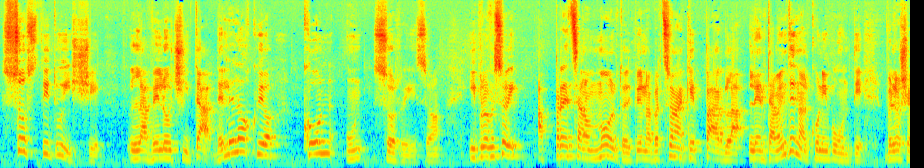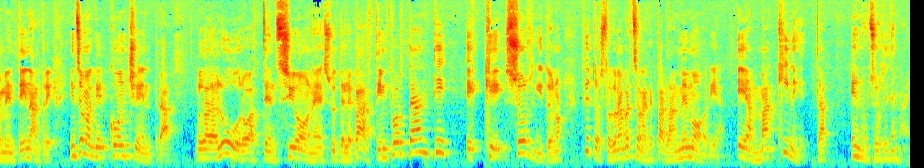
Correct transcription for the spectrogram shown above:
sostituisci la velocità dell'eloquio con un sorriso. I professori apprezzano molto di più una persona che parla lentamente in alcuni punti, velocemente in altri, insomma che concentra la loro attenzione su delle parti importanti e che sorridono piuttosto che una persona che parla a memoria e a macchinetta e non sorride mai.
